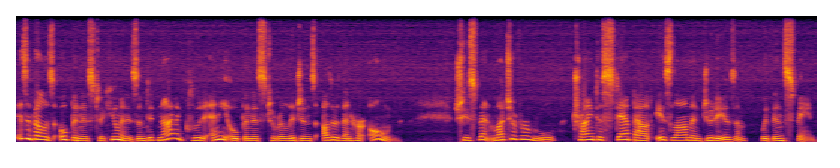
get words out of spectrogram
Isabella's openness to humanism did not include any openness to religions other than her own. She spent much of her rule trying to stamp out Islam and Judaism within Spain.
